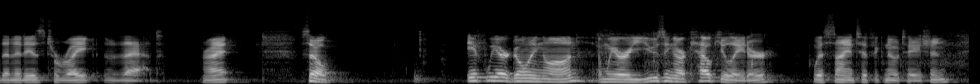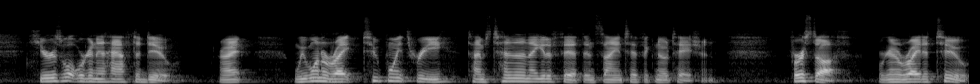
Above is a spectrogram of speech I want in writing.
than it is to write that, right? So if we are going on and we are using our calculator with scientific notation, here's what we're going to have to do, right? We want to write 2.3 times 10 to the negative fifth in scientific notation. First off, we're going to write a 2.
